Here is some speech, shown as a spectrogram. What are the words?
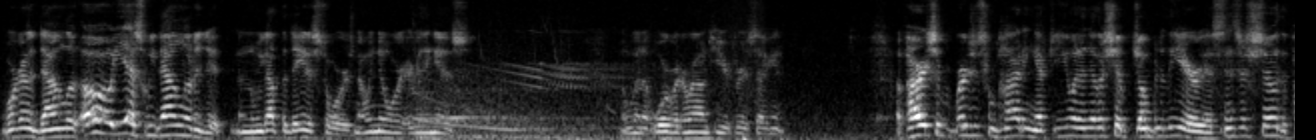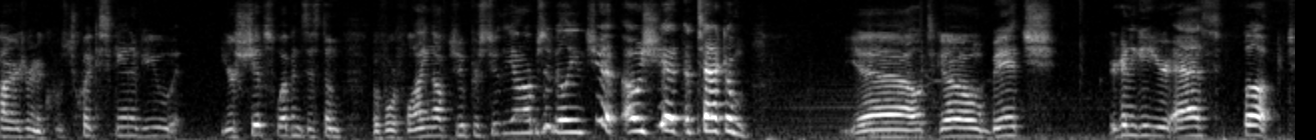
We're going to download, oh yes, we downloaded it, and we got the data stores. Now we know where everything is. I'm going to orbit around here for a second. A pirate ship emerges from hiding after you and another ship jump into the area. Sensors show the pirates are in a quick scan of you, your ship's weapon system, before flying off to pursue the unarmed civilian ship. Oh shit, attack them! Yeah, let's go, bitch. You're gonna get your ass fucked.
